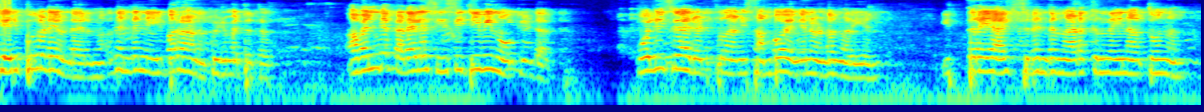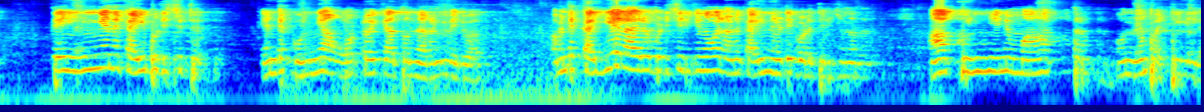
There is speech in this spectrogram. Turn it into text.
ചെരുപ്പ് കടയുണ്ടായിരുന്നു. അതെന്റെ നെയ്ബറാണ് കുഴിമറ്റത്ത്. അവന്റെ കടയിലെ സി സി ടി വി നോക്കിയിട്ട് പോലീസുകാരെടുത്തതാണ് ഈ സംഭവം എങ്ങനെ ഉണ്ടെന്ന് അറിയാൻ ഇത്ര ആക്സിഡന്റ് നടക്കുന്നതിനകത്തുനിന്ന് ഇങ്ങനെ കൈ പിടിച്ചിട്ട് എന്റെ കുഞ്ഞ ഓട്ടോയ്ക്കകത്തുനിന്ന് ഇറങ്ങി വരിക അവന്റെ കയ്യിൽ ആരോ പിടിച്ചിരിക്കുന്ന പോലാണ് കൈ നീട്ടി കൊടുത്തിരിക്കുന്നത്. ആ കുഞ്ഞിന് മാത്രം ഒന്നും പറ്റിയില്ല.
